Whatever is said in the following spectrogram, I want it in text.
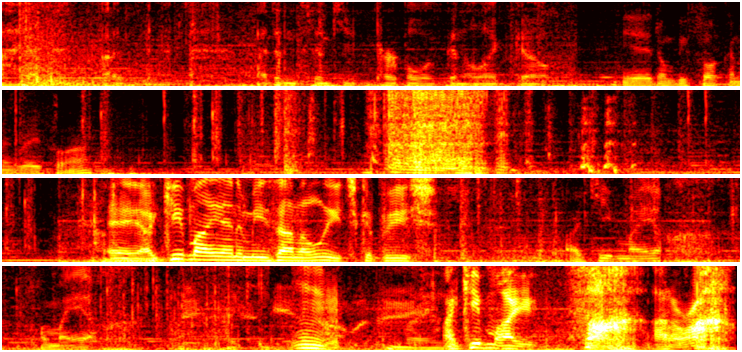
I, actually, I, I didn't think you, purple was gonna let go. Yeah, don't be fucking ungrateful, huh? Hey, I keep my enemies on a leech, capiche? I keep my on my F. I keep Mm. my. I keep my sach on a rach.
